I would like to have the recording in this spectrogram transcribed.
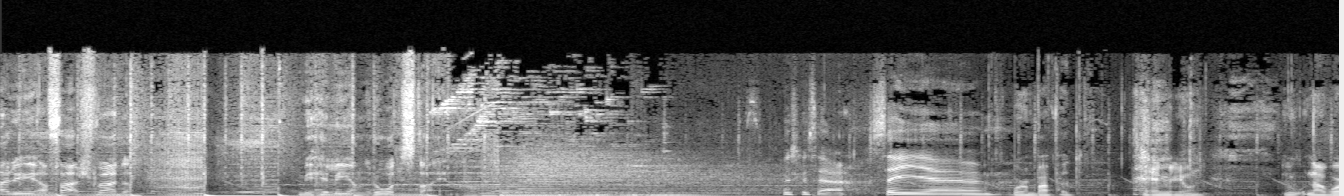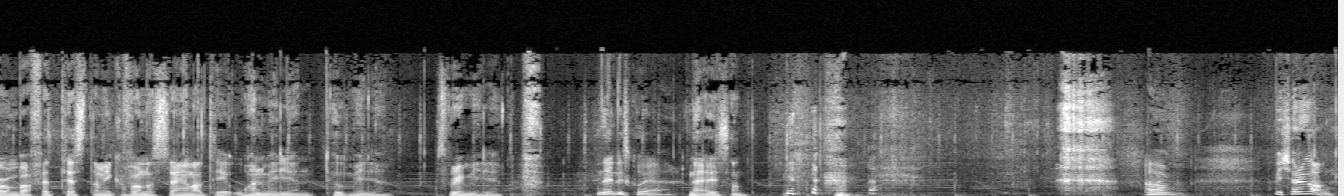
Här är Affärsvärlden med Helene Rådstein. Nu ska vi se. Säg... eh, Warren Buffett, en miljon. När Warren Buffett testar mikrofonen säger han alltid one million, two million, three million. nej, det skojar. Nej, det är sant. Ja. Vi kör igång.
